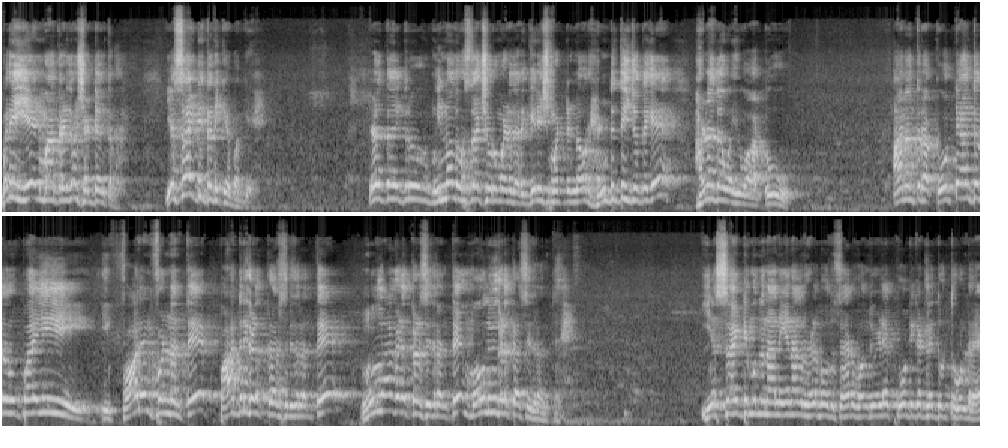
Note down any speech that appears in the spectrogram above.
ಬರೀ ಏನು ಮಾತಾಡಿದ್ರು ಷಡ್ಯಂತ್ರ. ಎಸ್ ಐ ಟಿ ತನಿಖೆ ಬಗ್ಗೆ. ಹೇಳ್ತಾ ಇದ್ರು, ಇನ್ನೊಂದು ಹೊಸದಾಗಿ ಶುರು ಮಾಡಿದ್ದಾರೆ. ಗಿರೀಶ್ ಮಟ್ಟಣ್ಣವ್ರ ಹೆಂಡತಿ ಜೊತೆಗೆ ಹಣದ ವಹಿವಾಟು. ಆನಂತರ ಕೋಟ್ಯಾಂತರ ರೂಪಾಯಿ ಈ ಫಾರಿನ್ ಫಂಡ್ ಅಂತೆ, ಪಾದ್ರಿಗಳ ಕಳಿಸಿದ್ರಂತೆ ಮುಲ್ಲಾಗಳಿಗೆ ಕಳಿಸಿದ್ರಂತೆ, ಮೌಲ್ವಿಗಳು ಕಳಿಸಿದ್ರಂತೆ. ಎಸ್ ಐ ಟಿ ಮುಂದೆ ನಾನು ಏನಾದರೂ ಹೇಳ್ಬೋದು ಸರ್? ಒಂದು ವೇಳೆ ಕೋಟಿಗಟ್ಟಲೆ ದುಡ್ಡು ತಗೊಂಡ್ರೆ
